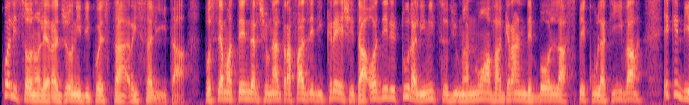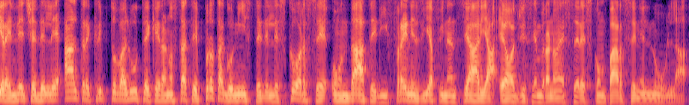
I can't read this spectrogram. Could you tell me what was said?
Quali sono le ragioni di questa risalita? Possiamo attenderci un'altra fase di crescita o addirittura l'inizio di una nuova grande bolla speculativa? E che dire invece delle altre criptovalute che erano state protagoniste delle scorse ondate di frenesia finanziaria e oggi sembrano essere scomparse nel nulla?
